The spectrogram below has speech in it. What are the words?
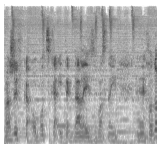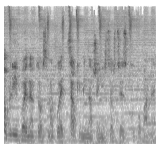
warzywka, owocka i tak dalej z własnej e, hodowli, bo jednak to smakuje całkiem inaczej niż coś, co jest kupowane.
